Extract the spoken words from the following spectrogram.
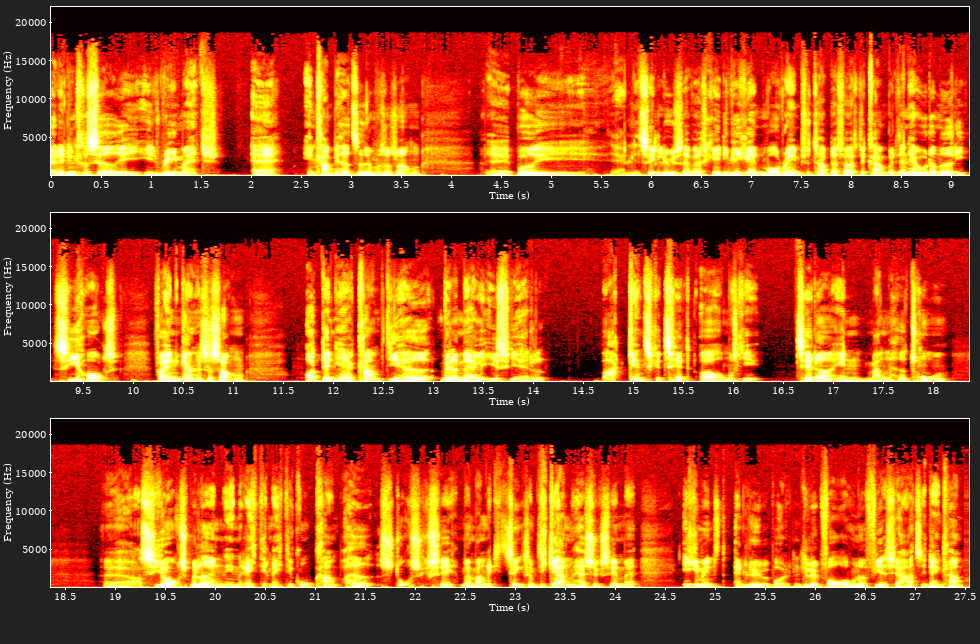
jeg er lidt interesseret i, i et rematch af en kamp, jeg havde tidligere på sæsonen. Øh, både i, ja, lidt set i lyset af, hvad der skete i weekenden, hvor Rams jo tabte deres første kamp, og i den her uge, der møder de Seahawks for anden gang i sæsonen. Og den her kamp, de havde vel at mærke i Seattle, var ganske tæt, og måske tættere, end mange havde troet. Øh, og Seahawks spillede en, en rigtig, rigtig god kamp, og havde stor succes med mange af de ting, som de gerne vil have succes med. Ikke mindst at løbe bolden. De løb for over 180 yards i den kamp,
